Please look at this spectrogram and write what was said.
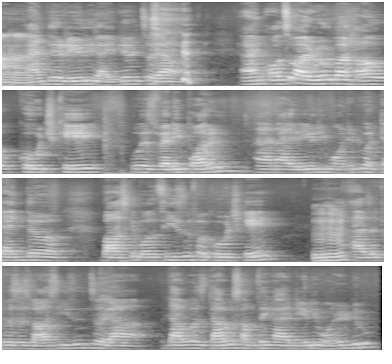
Uh huh. and they really liked it. So yeah. and also I wrote about how Coach K was very important and I really wanted to attend the basketball season for Coach K Mm-hmm. as it was his last season. So yeah, that was that was something I really wanted to do.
